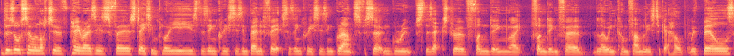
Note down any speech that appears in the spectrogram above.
There's also a lot of pay rises for state employees, there's increases in benefits, there's increases in grants for certain groups, there's extra funding like funding for low income families to get help with bills,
